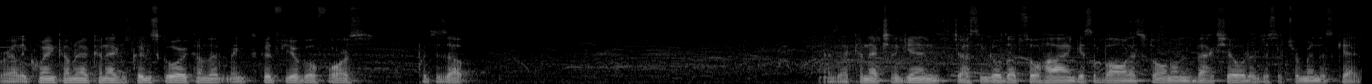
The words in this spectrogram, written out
Bradley Quinn coming out, connected, couldn't score. He comes up, makes a good field goal for us, puts us up As that connection again, Justin goes up so high and gets a ball that's thrown on his back shoulder. Just a tremendous catch.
